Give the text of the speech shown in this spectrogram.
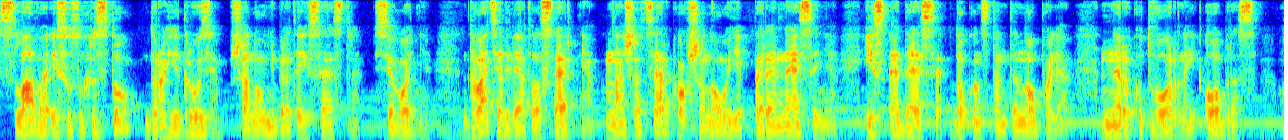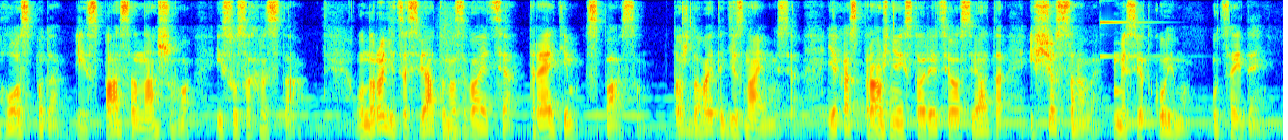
Слава Ісусу Христу, дорогі друзі, шановні брати і сестри! Сьогодні, 29 серпня, наша церква вшановує перенесення із Едеси до Константинополя нерокотворний образ Господа і Спаса нашого Ісуса Христа. У народі це свято називається Третім Спасом. Тож давайте дізнаємося, яка справжня історія цього свята і що саме ми святкуємо у цей день.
